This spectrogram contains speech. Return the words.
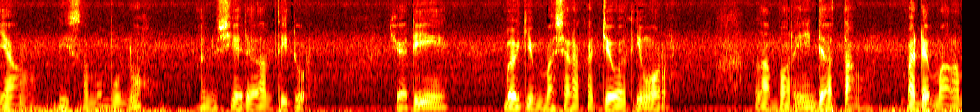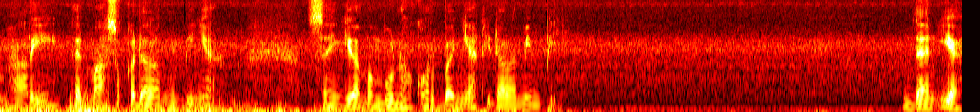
yang bisa membunuh manusia dalam tidur. Jadi, bagi masyarakat Jawa Timur, Lampor ini datang pada malam hari dan masuk ke dalam mimpinya sehingga membunuh korbannya di dalam mimpi. Dan iya,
